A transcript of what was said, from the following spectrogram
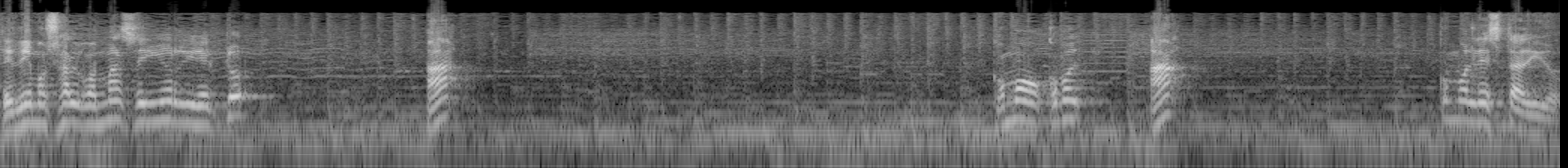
¿Tenemos algo más, señor director? ¿Ah? ¿Cómo, cómo? ¿Ah? ¿Cómo el estadio?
